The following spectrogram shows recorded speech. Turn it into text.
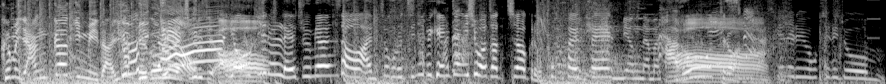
그러면 양각입니다. 이거 그렇죠. 빅이에요. 아. 여기를 내주면서 안쪽으로 진입이 굉장히 쉬워졌죠. 그리고 폭발팩 바로 아. 들어. 쟤네들이 확실히 좀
